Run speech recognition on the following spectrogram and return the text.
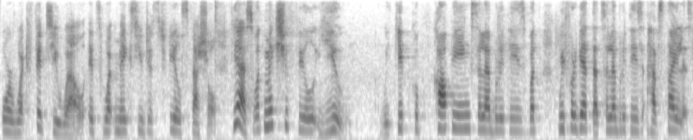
or what fits you well. It's what makes you just feel special. Yes, what makes you feel you. We keep co copying celebrities, but we forget that celebrities have stylists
